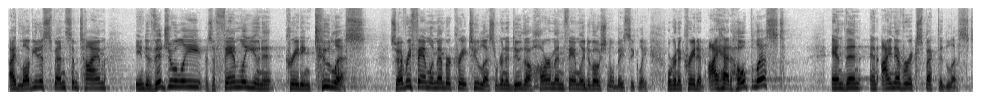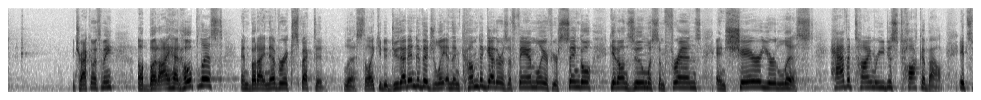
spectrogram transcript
I'd love you to spend some time individually, as a family unit, creating two lists. So every family member create two lists. We're going to do the Harmon family devotional basically. We're going to create an I had hope list and then an I never expected list. You tracking with me? A but I had hope list and but I never expected list. I'd like you to do that individually and then come together as a family, or if you're single, get on Zoom with some friends and share your list. Have a time where you just talk about. It's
